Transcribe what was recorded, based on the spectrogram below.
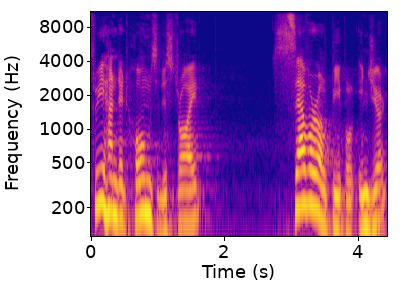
300 homes destroyed, several people injured.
